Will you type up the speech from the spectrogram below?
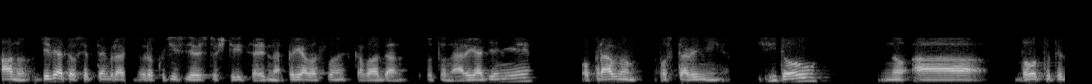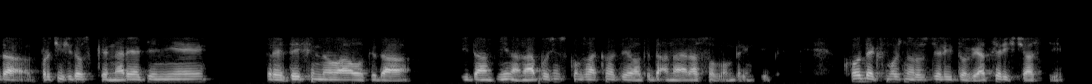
Áno, 9. septembra roku 1941 prijala slovenská vláda toto nariadenie o právnom postavení Židov. No a bolo to teda protižidovské nariadenie, ktoré definovalo teda Žida nie na náboženskom základe, ale teda na rasovom princípe. Kódex možno rozdeliť do viacerých častí.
